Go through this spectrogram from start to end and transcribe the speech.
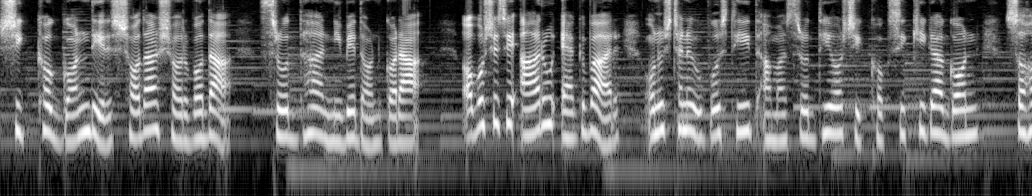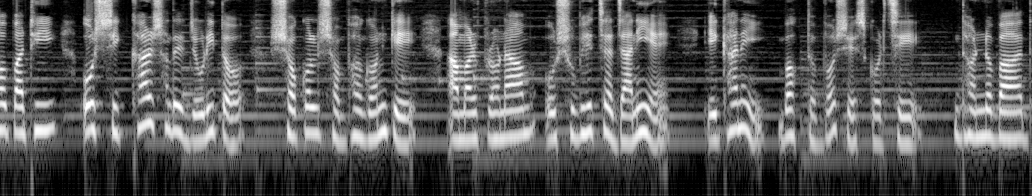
শিক্ষকগণদের সদা সর্বদা শ্রদ্ধা নিবেদন করা। অবশেষে আরও একবার অনুষ্ঠানে উপস্থিত আমার শ্রদ্ধেয় শিক্ষক শিক্ষিকাগণ, সহপাঠী ও শিক্ষার সাথে জড়িত সকল সভ্যগণকে আমার প্রণাম ও শুভেচ্ছা জানিয়ে এখানেই বক্তব্য শেষ করছি। ধন্যবাদ।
